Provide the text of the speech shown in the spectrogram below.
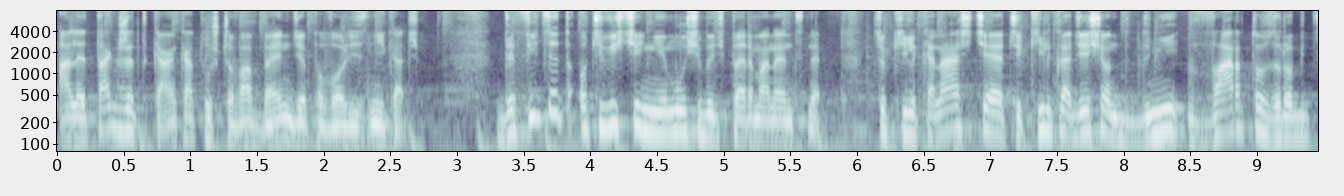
ale także tkanka tłuszczowa będzie powoli znikać. Deficyt oczywiście nie musi być permanentny. Co kilkanaście czy kilkadziesiąt dni warto zrobić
